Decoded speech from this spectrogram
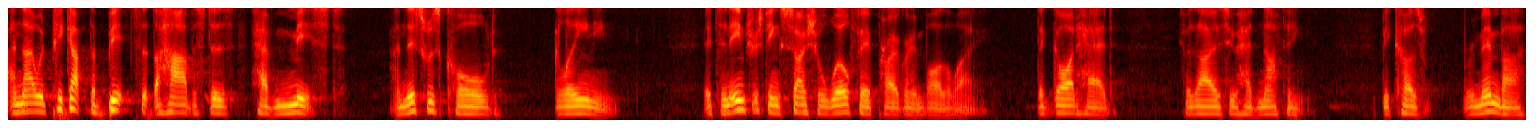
and they would pick up the bits that the harvesters have missed. And this was called gleaning. It's an interesting social welfare program, by the way, that God had for those who had nothing. Because remember,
